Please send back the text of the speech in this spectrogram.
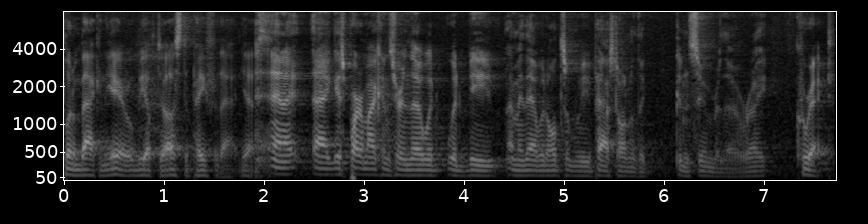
put them back in the air. It will be up to us to pay for that, yes. And I, I guess part of my concern though would, would be, I mean, that would ultimately be passed on to the consumer though, right? Correct.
